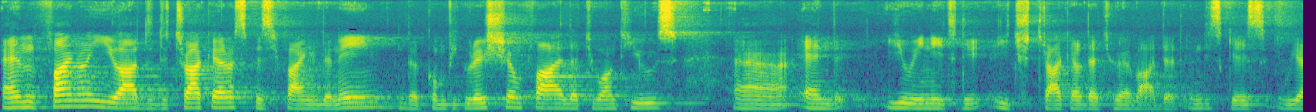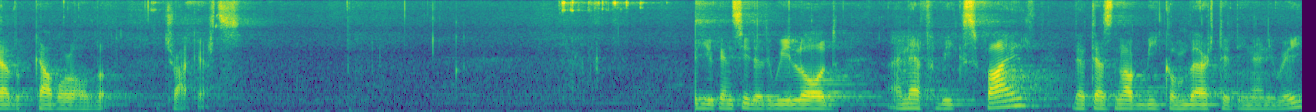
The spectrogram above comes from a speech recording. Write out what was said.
And finally, you add the tracker specifying the name, the configuration file that you want to use, uh, and you init the, each tracker that you have added. In this case, we have a couple of trackers. You can see that we load an FBX file that has not been converted in any way.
